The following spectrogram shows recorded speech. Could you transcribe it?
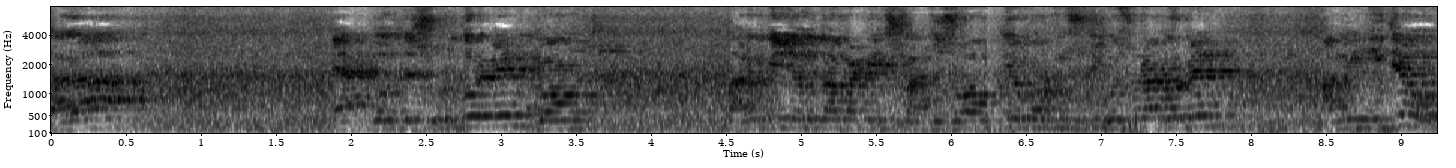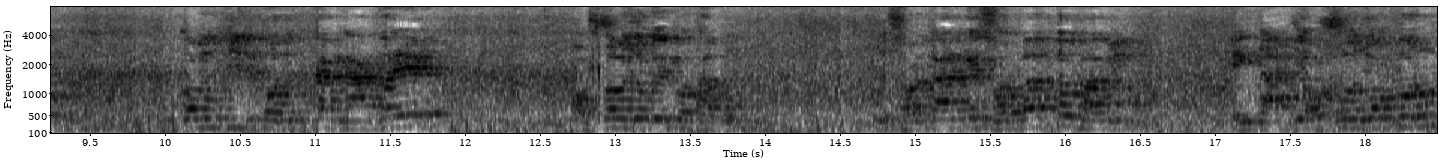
তারা ব্যাক করতে শুরু করবেন এবং ভারতীয় জনতা পার্টির রাজ্য সভাপতিও কর্মসূচি ঘোষণা করবেন। আমি নিজেও মুখ্যমন্ত্রীর পদত্যাগ না করে অসহযোগের কথা বলব। সরকারকে সর্বাত্মকভাবে এই রাজ্যে অসহযোগ করুন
